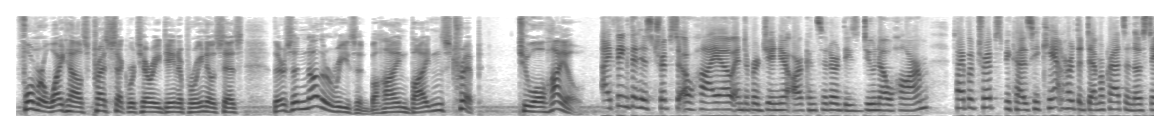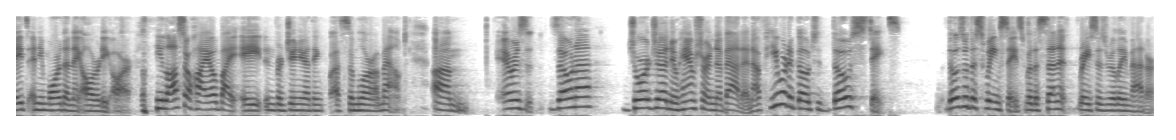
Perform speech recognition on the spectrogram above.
Former White House press secretary Dana Perino says there's another reason behind Biden's trip to Ohio. I think that his trips to Ohio and to Virginia are considered these do no harm type of trips because he can't hurt the Democrats in those states any more than they already are. he lost Ohio by eight, and Virginia, I think, a similar amount. Um, Arizona, Georgia, New Hampshire, and Nevada. Now, if he were to go to those states, those are the swing states where the Senate races really matter.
